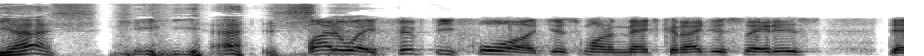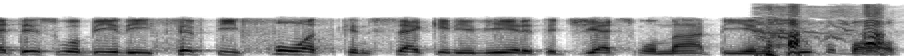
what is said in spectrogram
Yes, yes. By the way, 54, I just want to mention, could I just say this? That this will be the 54th consecutive year that the Jets will not be in the Super Bowl.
